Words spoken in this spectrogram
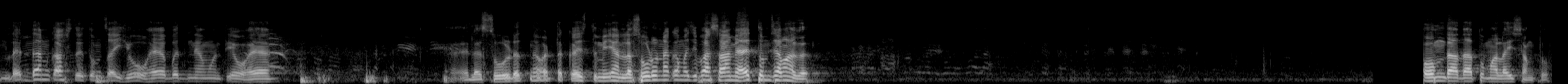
लय दणका असतोय तुमचा. ह्यो व्हाया बदन्या म्हणते व्हाया याला सोडत नाही वाटतं काहीच तुम्ही यांना सोडू नका म्हणजे बस आम्ही आहेत तुमच्या माग. ओम दादा तुम्हालाही सांगतो.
